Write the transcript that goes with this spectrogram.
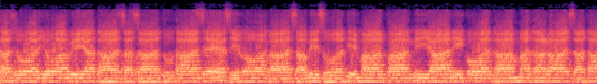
ทัชวยโยวิยตาสสะตุทาเสสิโลกัสสวิสุทธิมาคังนิยานิโกธรรมทราสตา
